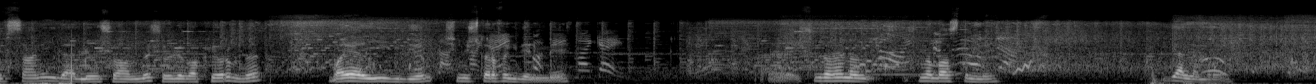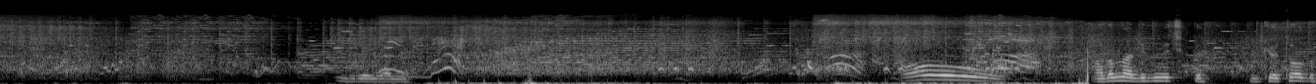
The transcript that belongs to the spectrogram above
efsane ilerliyor şu anda. Şöyle bakıyorum da bayağı iyi gidiyor. Şimdi şu tarafa gidelim bir. Ee, şuradan hemen şuna bastım bir. Gel lan buraya. Buraya geldi. Oo. Adamlar dibinde çıktı. Bu kötü oldu.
